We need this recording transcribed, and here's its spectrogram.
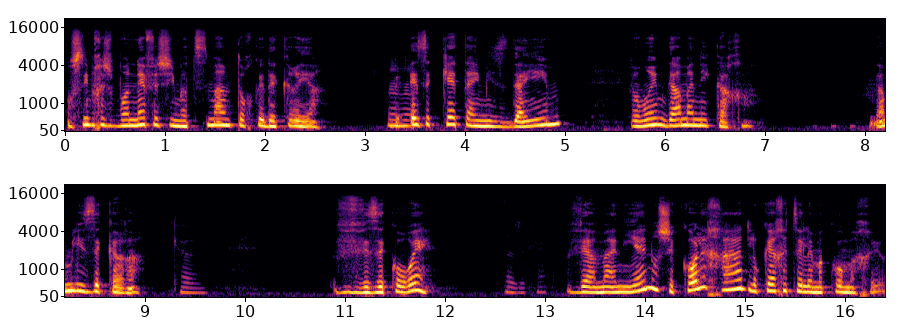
עושים חשבון נפש עם עצמם תוך כדי קריאה. באיזה קטע הם מזדהים ואומרים, גם אני ככה. גם לי זה קרה. כן. וזה קורה. איזה כיף. והמעניין הוא שכל אחד לוקח את זה למקום אחר.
